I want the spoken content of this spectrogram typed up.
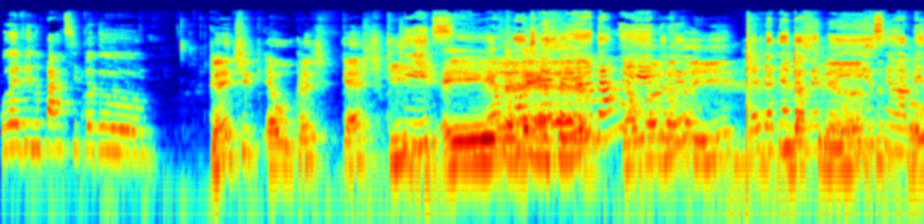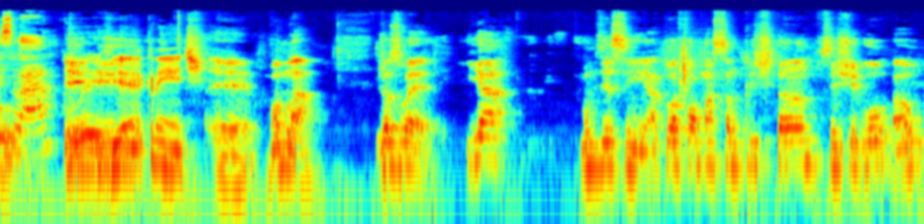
o Levi não participa do. Crente é o Crente Cast Kids. Eita, é um projeto em andamento. É um projeto aí. Projeto em andamento aí, Senhor abençoar. O Levi é crente. É, vamos lá. Josué, e a vamos dizer assim, a tua formação cristã, você chegou ao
